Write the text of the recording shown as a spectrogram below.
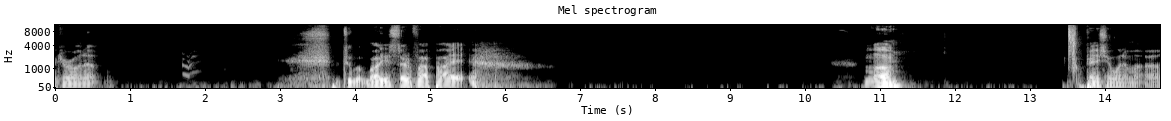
Throwing up. Tuba body Certified Pothead. Um, finishing one of my uh,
